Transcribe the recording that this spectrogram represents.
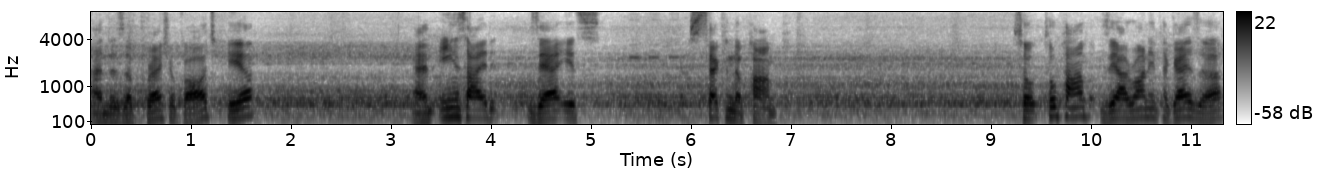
and the pressure gauge here, and inside there is second pump. So two pumps, they are running together,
